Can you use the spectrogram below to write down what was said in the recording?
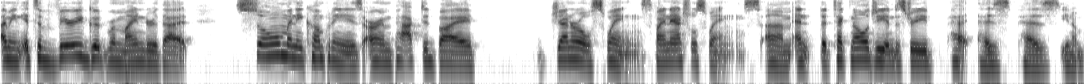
I mean, it's a very good reminder that so many companies are impacted by general swings, financial swings, um, and the technology industry ha- has has you know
